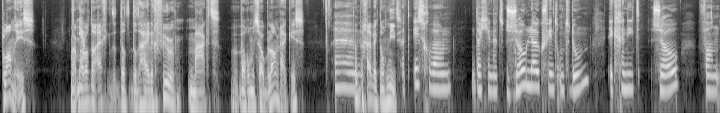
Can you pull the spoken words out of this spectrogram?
plan is. Maar, maar Ja. wat nou eigenlijk dat, dat, heilig vuur maakt, waarom het zo belangrijk is, Ehm, dat begrijp ik nog niet. Het is gewoon dat je het zo leuk vindt om te doen. Ik geniet zo van,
